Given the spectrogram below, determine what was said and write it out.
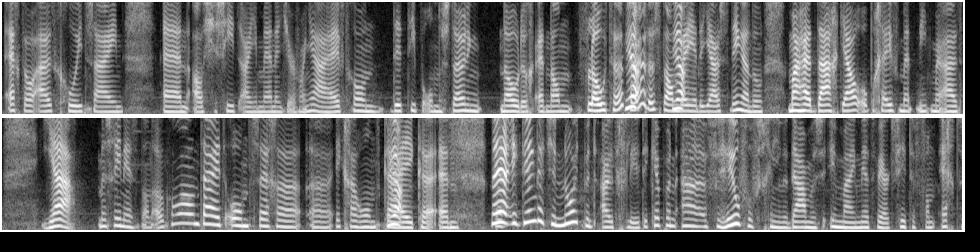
echt wel uitgegroeid zijn. En als je ziet aan je manager van ja, hij heeft gewoon dit type ondersteuning nodig. En dan floot het. Ja. Hè? Dus dan Ja. ben je de juiste dingen aan het doen. Maar het daagt jou op een gegeven moment niet meer uit. Ja, misschien is het dan ook gewoon tijd om te zeggen: eh, ik ga rondkijken. En Nou ja, ik denk dat je nooit bent uitgeleerd. Ik heb een, uh, heel veel verschillende dames in mijn netwerk zitten, van echt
